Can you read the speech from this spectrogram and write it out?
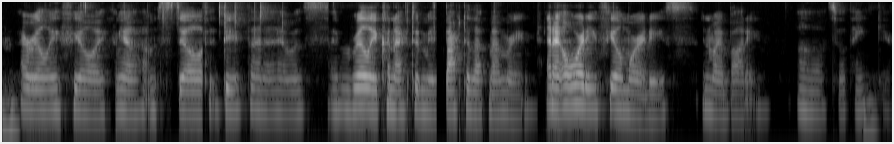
Mhm. I really feel like, yeah, I'm still deep in it. It was, it really connected me back to that memory. And I already feel more at ease in my body. Uh, so thank you.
